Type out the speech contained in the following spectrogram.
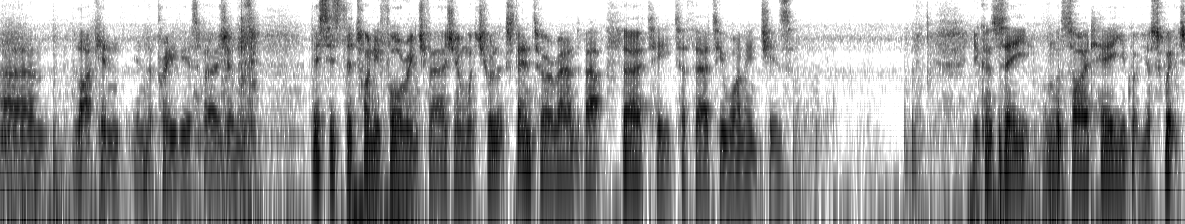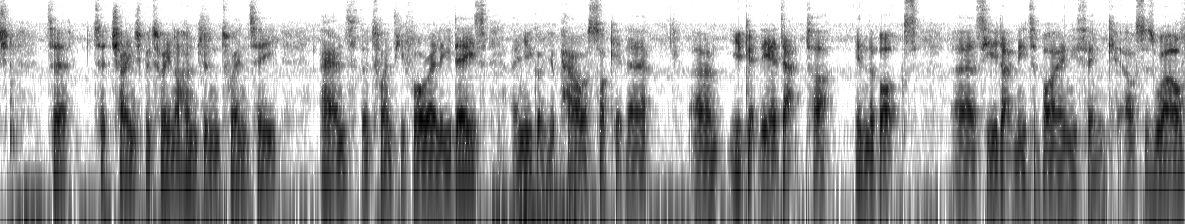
um, like in, in the previous versions. This is the 24 inch version, which will extend to around about 30 to 31 inches. You can see on the side here, you've got your switch to, to change between 120 and the 24 LEDs and you've got your power socket there. Um, you get the adapter in the box uh, so you don't need to buy anything else as well.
